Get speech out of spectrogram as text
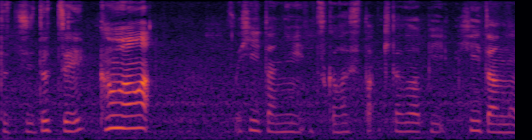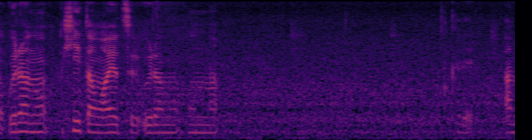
どっち？どっち？こんばんは。ヒータンに使わせた。北沢 P ヒータンの裏のヒータンを操る裏の女。これアン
